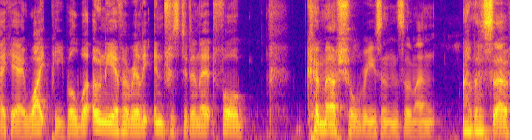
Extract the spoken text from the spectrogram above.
aka white people, were only ever really interested in it for commercial reasons, among others. So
